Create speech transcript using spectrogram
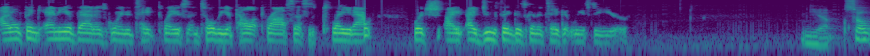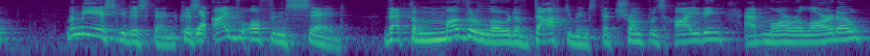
I don't think any of that is going to take place until the appellate process is played out, which I, I do think is going to take at least a year. Yeah. So let me ask you this then, because Yep. I've often said that the motherload of documents that Trump was hiding at Mar-a-Lardo,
